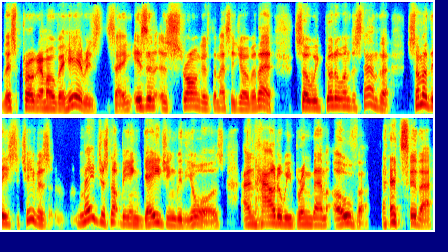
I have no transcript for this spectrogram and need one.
this program over here is saying isn't as strong as the message over there. So we've got to understand that some of these achievers may just not be engaging with yours. And how do we bring them over to that?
